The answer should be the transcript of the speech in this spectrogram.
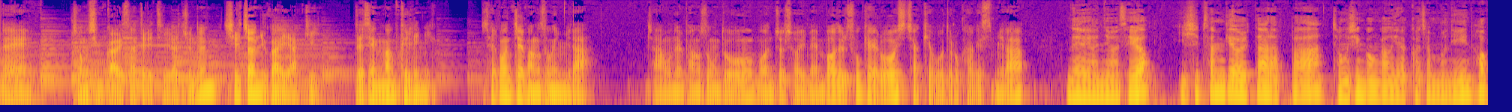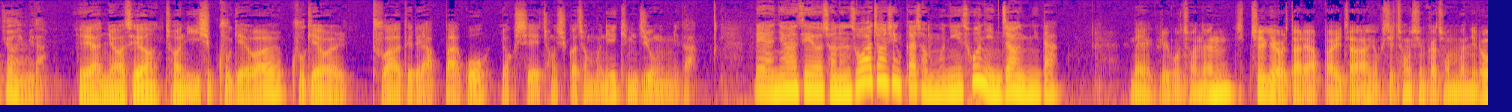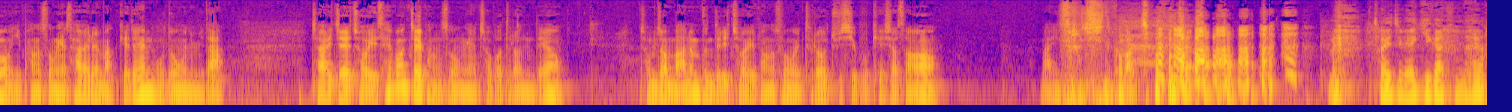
네, 정신과 의사들이 들려주는 실전 육아 이야기 뇌생맘 클리닉 세 번째 방송입니다. 자, 오늘 방송도 먼저 저희 멤버들 소개로 시작해 보도록 하겠습니다. 네, 안녕하세요. 23개월 딸 아빠 정신건강의학과 전문의인 허규영입니다. 예, 안녕하세요. 전 29개월, 9개월 두 아들의 아빠고 역시 정신과 전문의 김지용입니다. 네, 안녕하세요. 저는 소아정신과 전문의 손인정입니다. 네, 그리고 저는 17개월 딸의 아빠이자 역시 정신과 전문의로 이 방송의 사회를 맡게 된 오동훈입니다. 자, 이제 저희 세 번째 방송에 접어들었는데요. 점점 많은 분들이 저희 방송을 들어주시고 계셔서 많이 들어주시는 거 맞죠? 네. 저희 집 애기가 듣나요?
